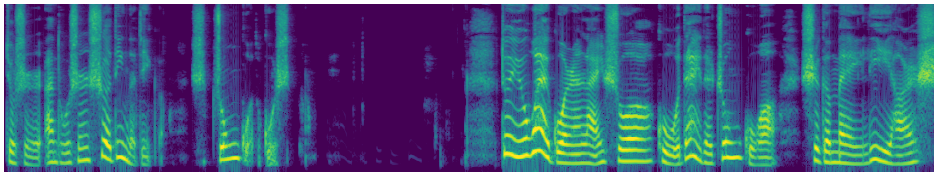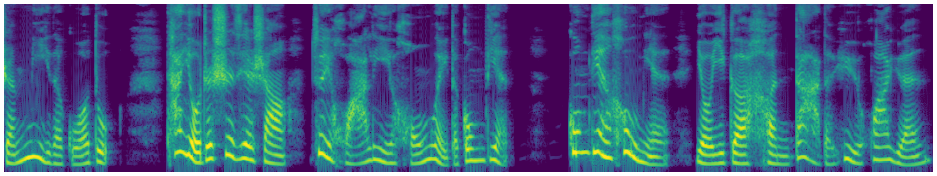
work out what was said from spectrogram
就是安徒生设定的这个是中国的故事。对于外国人来说，古代的中国是个美丽而神秘的国度。它有着世界上最华丽宏伟的宫殿，宫殿后面有一个很大的御花园，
